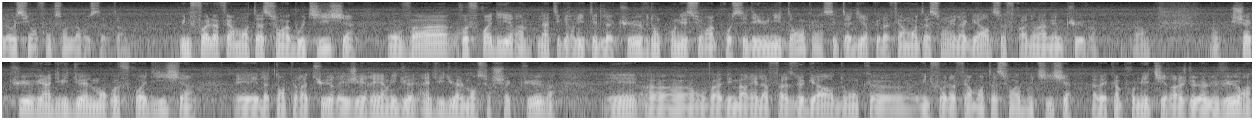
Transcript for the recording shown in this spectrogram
là aussi en fonction de la recette. Une fois la fermentation aboutie, on va refroidir l'intégralité de la cuve. Donc on est sur un procédé unitank, c'est-à-dire que la fermentation et la garde se fera dans la même cuve. Donc chaque cuve est individuellement refroidie et la température est gérée individuellement sur chaque cuve. Et euh, on va démarrer la phase de garde, donc euh, une fois la fermentation aboutie, avec un premier tirage de la levure.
